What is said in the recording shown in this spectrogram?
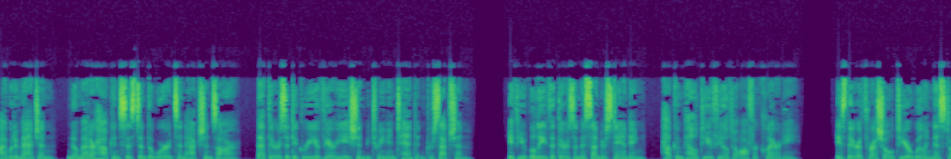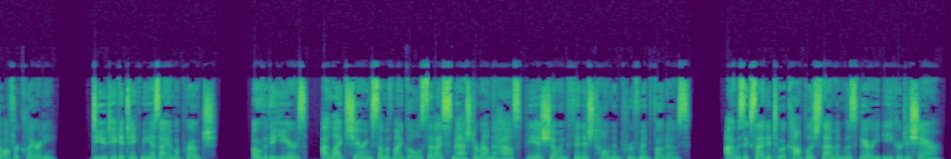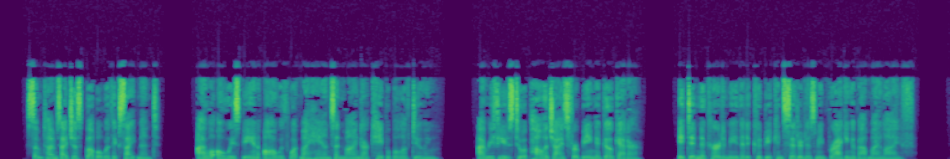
I would imagine, no matter how consistent the words and actions are, that there is a degree of variation between intent and perception. If you believe that there is a misunderstanding, how compelled do you feel to offer clarity? Is there a threshold to your willingness to offer clarity? Do you take a take me as I am approach? Over the years, I liked sharing some of my goals that I smashed around the house via showing finished home improvement photos. I was excited to accomplish them and was very eager to share. Sometimes I just bubble with excitement. I will always be in awe with what my hands and mind are capable of doing. I refuse to apologize for being a go getter. It didn't occur to me that it could be considered as me bragging about my life.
